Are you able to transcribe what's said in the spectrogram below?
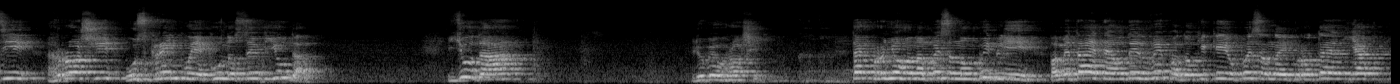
ці гроші у скриньку, яку носив Юда. Юда любив гроші. Так про нього написано в Біблії. Пам'ятаєте один випадок, який описаний про те, як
